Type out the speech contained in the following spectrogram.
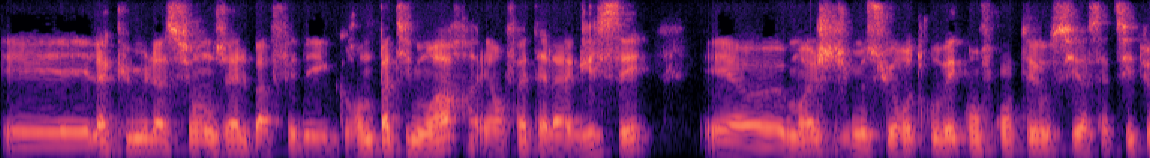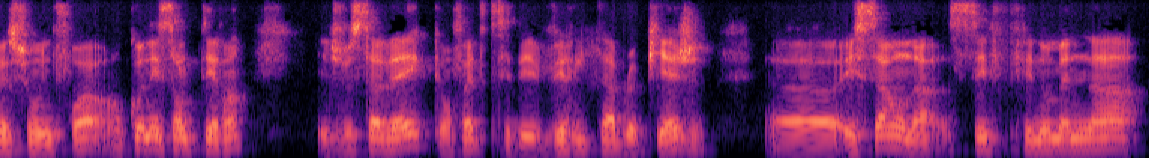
et l'accumulation de gel bah, fait des grandes patinoires et en fait, elle a glissé. Et euh, moi, je me suis retrouvé confronté aussi à cette situation une fois en connaissant le terrain et je savais qu'en fait, c'est des véritables pièges. et ça, on a ces phénomènes-là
